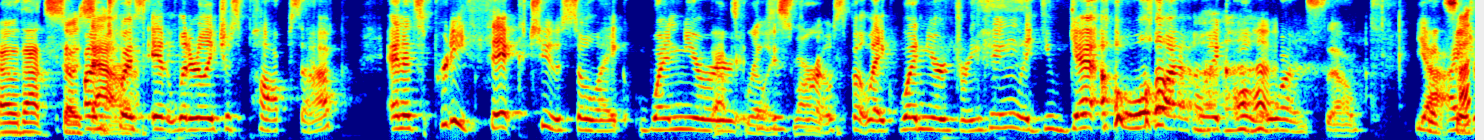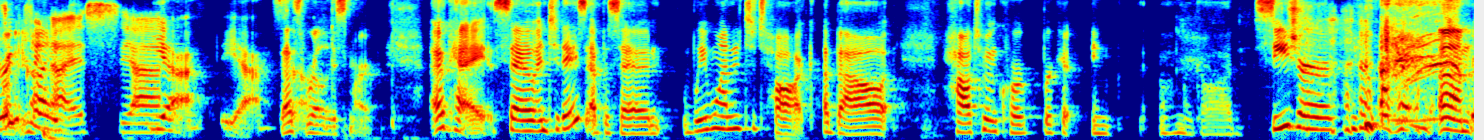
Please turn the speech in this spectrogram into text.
Oh, that's so Goes down. smart. untwist, it literally just pops up. And it's pretty thick too. So like when you're That's really smart. gross, but like when you're drinking, like you get a lot like all at once. So yeah, That's I drink like nice. Yeah. yeah, yeah. That's so. really smart. Okay, so in today's episode, we wanted to talk about how to incorporate. In, oh my god, seizure! um,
